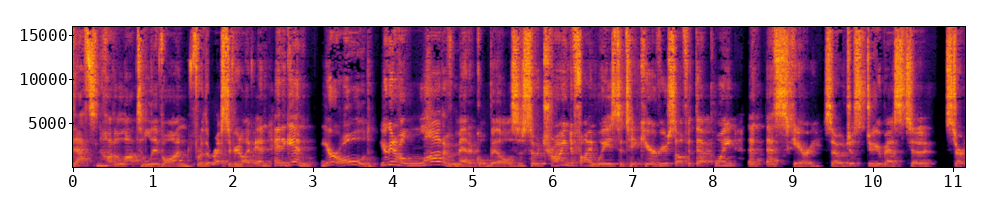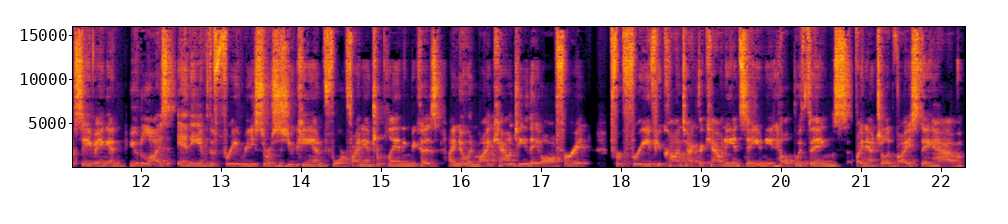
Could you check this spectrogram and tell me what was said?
that's not a lot to live on for the rest of your life. And and again, you're old. You're going to have a lot of medical bills. So trying to find ways to take care of yourself at that point, that that's scary. So just do your best to start saving and utilize any of the free resources you can for financial planning because I know in my county they offer it for free if you contact the county and say you need help with things, financial advice they have.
